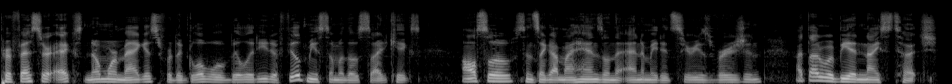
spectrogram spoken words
Professor X, No More Magus for the global ability to field me some of those sidekicks. Also, since I got my hands on the animated series version, I thought it would be a nice touch.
